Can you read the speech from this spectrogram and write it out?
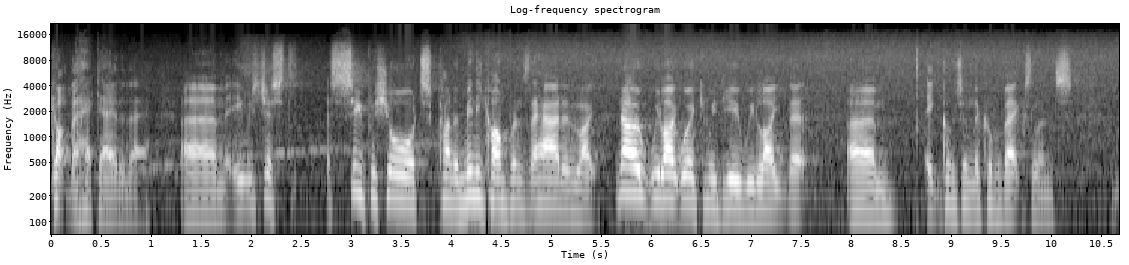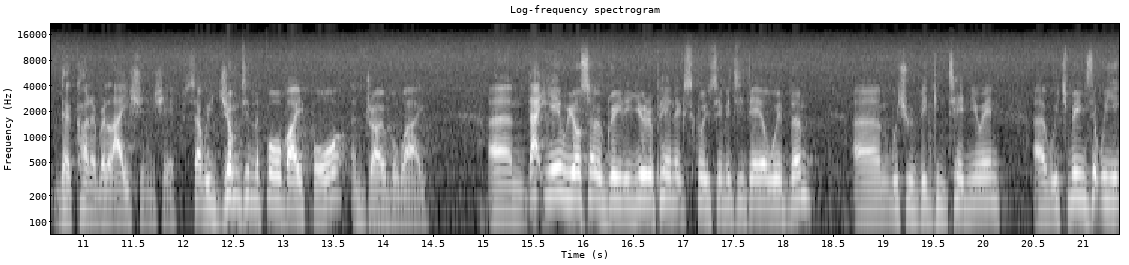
got the heck out of there. Um, it was just a super short kind of mini conference they had, and like, no, we like working with you, we like that um, it comes from the Cup of Excellence the kind of relationship. So we jumped in the 4x4 and drove away. Um, that year we also agreed a European exclusivity deal with them, um, which we've been continuing, uh, which means that we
